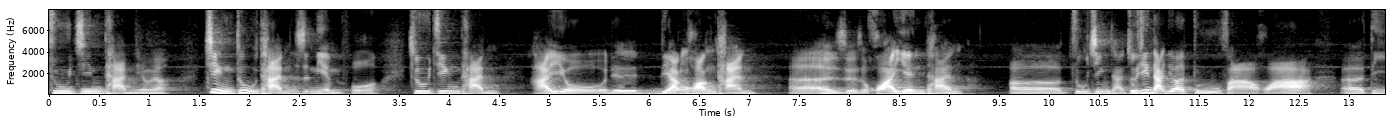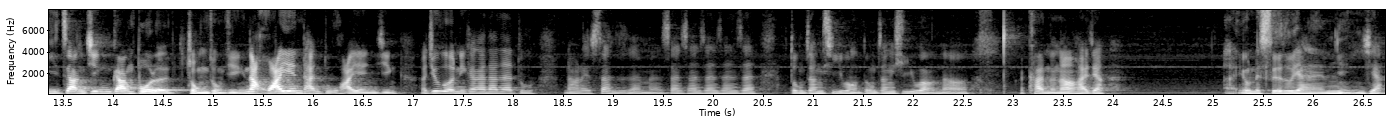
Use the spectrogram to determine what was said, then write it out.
诸经坛，有没有？净土坛是念佛，诸经坛还有梁皇坛，呃，这是华严坛，呃，诸经坛，诸经坛就要读法华。呃，地藏金刚般若种种经，那华严坛读华严经，啊，结果你看看他在读，拿来扇子在那扇扇扇扇扇，东张西望，东张西望，然后看着，然后还这样，啊，用那舌头这样捻一下，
